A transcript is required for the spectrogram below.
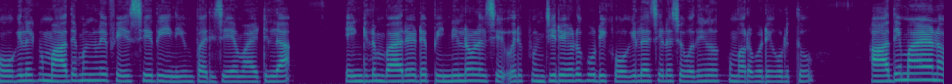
കോകിലയ്ക്ക് മാധ്യമങ്ങളെ ഫേസ് ചെയ്ത് ഇനിയും പരിചയമായിട്ടില്ല. എങ്കിലും ബാലയുടെ പിന്നിലൊളിച്ച് ഒരു പുഞ്ചിരിയോടുകൂടി കോകില ചില ചോദ്യങ്ങൾക്ക് മറുപടി കൊടുത്തു. ആദ്യമായാണോ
